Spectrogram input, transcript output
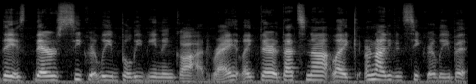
they they're secretly believing in God, right? Like they're that's not like or not even secretly, but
